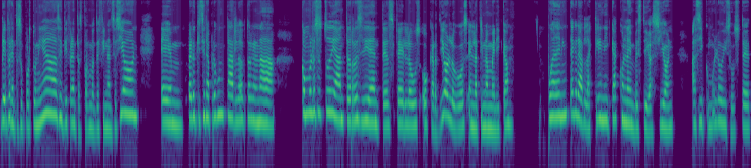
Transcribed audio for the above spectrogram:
diferentes oportunidades, hay diferentes formas de financiación, em, pero quisiera preguntarle, doctor Granada, ¿cómo los estudiantes, residentes, fellows o cardiólogos en Latinoamérica pueden integrar la clínica con la investigación, así como lo hizo usted?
